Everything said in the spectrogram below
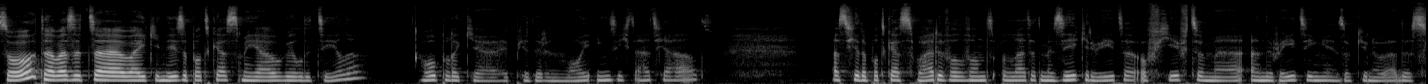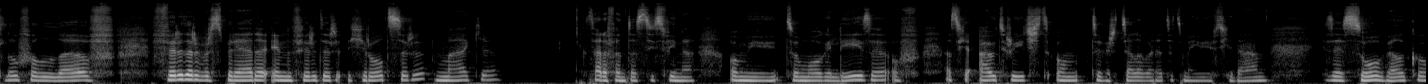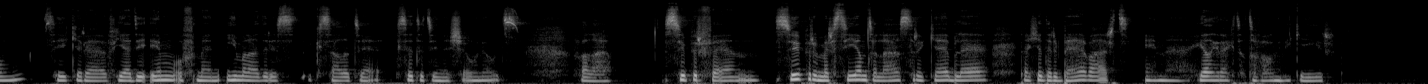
Zo, dat was het uh, wat ik in deze podcast met jou wilde delen. Hopelijk uh, heb je er een mooi inzicht uitgehaald. Als je de podcast waardevol vond, laat het me zeker weten of geef hem uh, een rating en zo kunnen we de Slowful Love verder verspreiden en verder groter maken. Ik zou het fantastisch vinden om u te mogen lezen of als je outreacht om te vertellen wat het met u heeft gedaan. Je bent zo welkom, zeker uh, via DM of mijn e-mailadres. Ik, zal het, uh, ik zet het in de show notes. Voilà. Super fijn. Super merci om te luisteren. Kei blij dat je erbij waart. En uh, heel graag tot de volgende keer.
